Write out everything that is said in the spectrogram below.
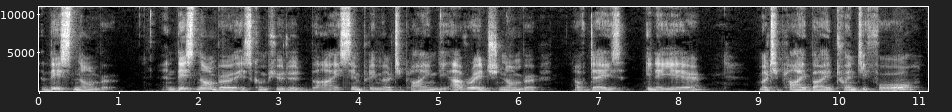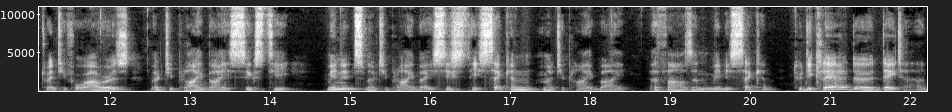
this number. And this number is computed by simply multiplying the average number of days in a year, multiplied by 24, 24 hours, multiplied by 60 minutes multiplied by 60 second multiplied by 1000 millisecond. To declare the data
